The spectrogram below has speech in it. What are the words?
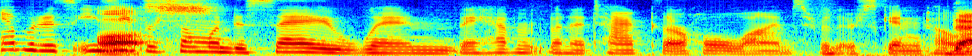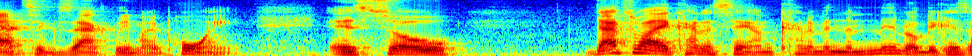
Yeah, but it's easy us. for someone to say when they haven't been attacked their whole lives for their skin color. That's exactly my point. Is so that's why I kind of say I'm kind of in the middle because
